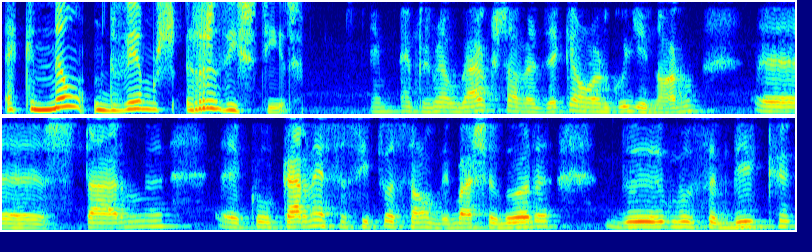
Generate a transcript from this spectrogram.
a que não devemos resistir. Em, em, primeiro lugar, gostava de dizer que é um orgulho enorme uh, estar-me a colocar nessa situação de embaixadora de Moçambique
